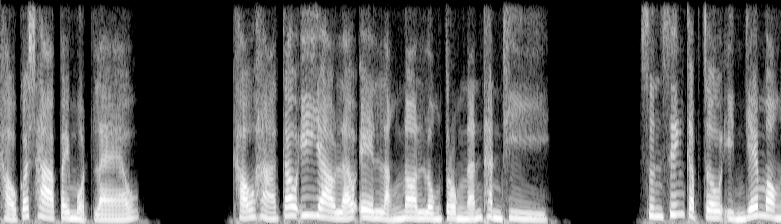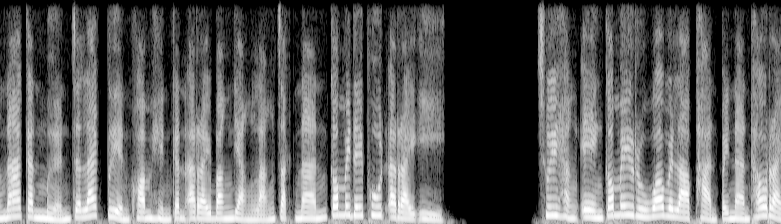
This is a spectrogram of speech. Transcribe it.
เขาก็ชาไปหมดแล้ว เขาหาเก้าอี้ยาวแล้วเอนหลังนอนลงตรงนั้นทันที ซุนซิ่งกับโจอินเย่มองหน้ากันเหมือนจะแลกเปลี่ยนความเห็นกันอะไรบางอย่างหลังจากนั้นก็ไม่ได้พูดอะไรอีก ชุยหังเองก็ไม่รู้ว่าเวลาผ่านไปนานเท่าไหร่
